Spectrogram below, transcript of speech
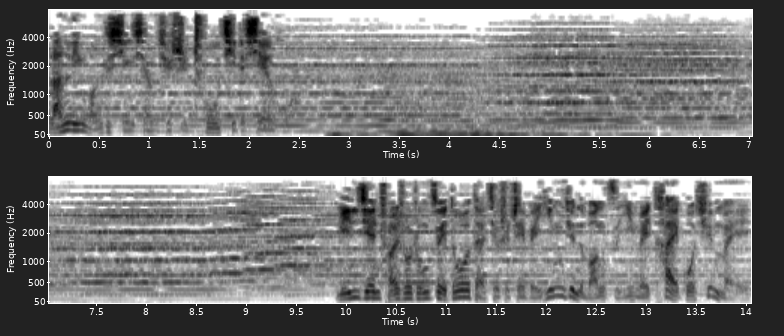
兰陵王的形象却是出奇的鲜活。民间传说中最多的就是这位英俊的王子，因为太过俊美，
